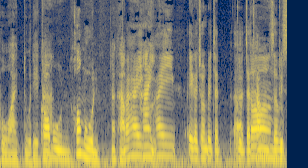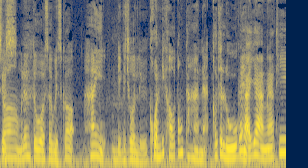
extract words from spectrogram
provide ตัว Data ข้อมูลข้อมูลนะครับแล้วให้ให้เอกชนไปจัดเอ่อจัดถูกต้องทำ service ถูกต้องเรื่องตัว Service ก็ให้เอกชนหรือคนที่เขาต้องการน่ะเขาจะรู้ก็ไงหลายอย่างนะ ที่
